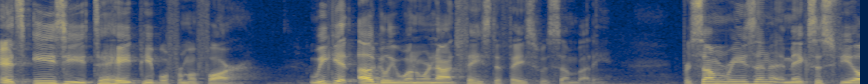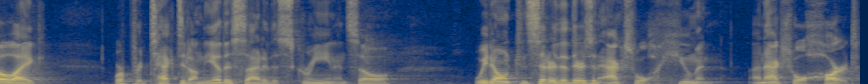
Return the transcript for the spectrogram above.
It's easy to hate people from afar. We get ugly when we're not face to face with somebody. For some reason, it makes us feel like we're protected on the other side of the screen. And so we don't consider that there's an actual human, an actual heart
